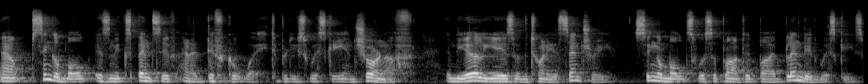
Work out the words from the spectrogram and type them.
Now, single malt is an expensive and a difficult way to produce whisky, and sure enough, in the early years of the 20th century, single malts were supplanted by blended whiskies,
